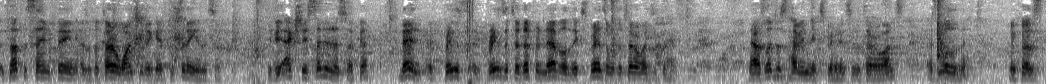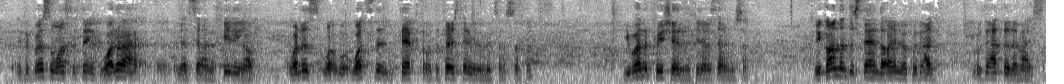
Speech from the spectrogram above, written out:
it's not the same thing as what the Torah wants you to get from sitting in the sukkah. If you actually sit in the sukkah, then it brings it brings it to a different level, the experience of what the Torah wants you to have. Now it's not just having the experience that the Torah wants, it's more than that. Because if a person wants to think, what do I let's say I'm a feeling of what is what, what's the depth of what the Torah is telling me in the mitzvah of sukkah? You won't appreciate it if you never stand in the sukkah. You can't understand the Oimek without, without the Lemaisa.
